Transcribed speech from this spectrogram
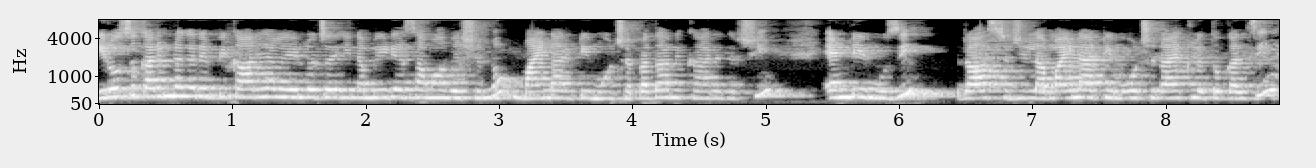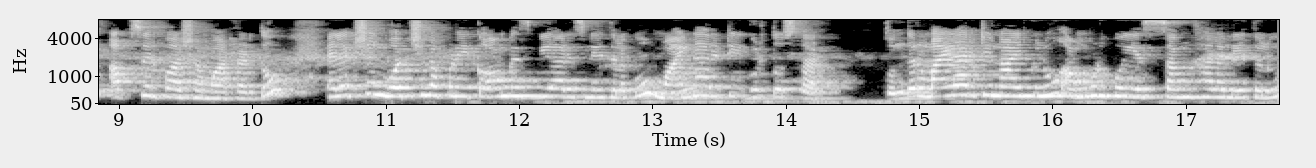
ఈ రోజు కరీంనగర్ ఎంపీ కార్యాలయంలో జరిగిన మీడియా సమావేశంలో మైనారిటీ మోర్చా ప్రధాన కార్యదర్శి ఎన్డీ ముజీ రాష్ట్ర జిల్లా మైనారిటీ మోర్చా నాయకులతో కలిసి అఫ్సర్ పాషా మాట్లాడుతూ ఎలక్షన్ వచ్చినప్పుడే కాంగ్రెస్ బీఆర్ఎస్ నేతలకు మైనారిటీ గుర్తొస్తారు. కొందరు మైనారిటీ నాయకులు అమ్ముడుపోయే సంఘాల నేతలు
